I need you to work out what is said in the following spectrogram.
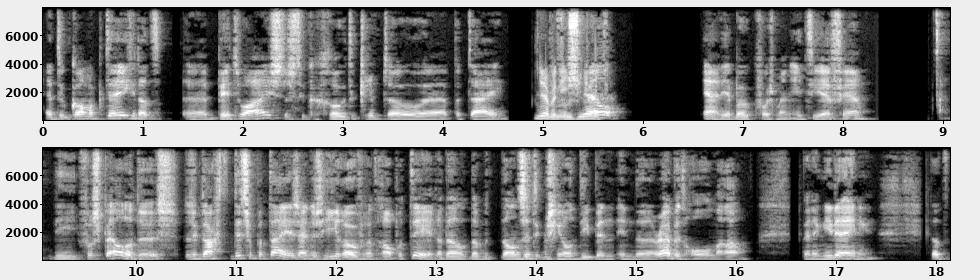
En toen kwam ik tegen dat uh, Bitwise, dus natuurlijk een grote crypto uh, partij. Die hebben een ETF. Ja, die hebben ook volgens mij een ETF, ja. Die voorspelde dus. Dus ik dacht, dit soort partijen zijn dus hierover aan het rapporteren. Dan, dan, dan zit ik misschien wel diep in, in de rabbit hole, maar dan ben ik niet de enige. Dat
